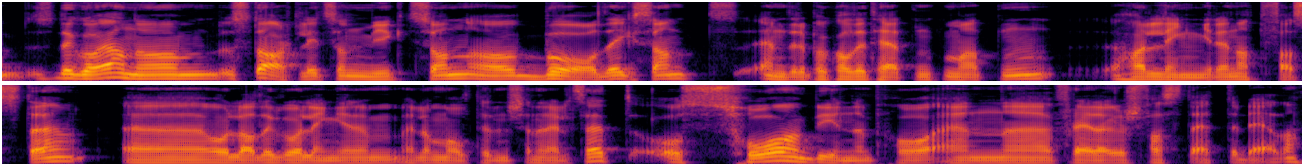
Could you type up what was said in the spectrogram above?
så det går jo an å starte litt sånn mykt sånn, og både ikke sant, endre på kvaliteten på maten, ha lengre nattfaste eh, og la det gå lenger mellom måltidene generelt sett, og så begynne på en eh, flerdagers faste etter det, da.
